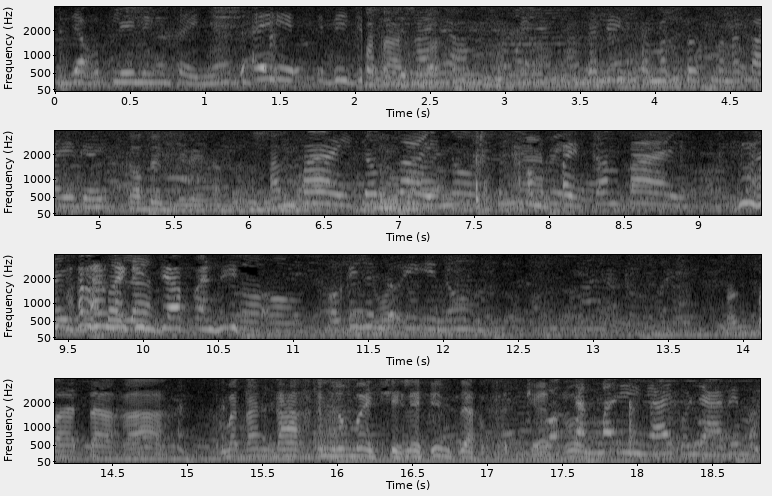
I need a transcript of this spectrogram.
Hindi ako tlilingan sa inyo. Ay, i-video ko. Pataas ba? Dali, ah, mag-toast muna tayo, guys. Sabi, bigay naman. Kampay, kampay, no. Kampay, kampay. Ay, Parang naging Japanese. Oo. Okay lang daw iinom. Pag bata ka, matanda ka naman sila yung dapat Huwag ganun. kang maingay, kunyari ma.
